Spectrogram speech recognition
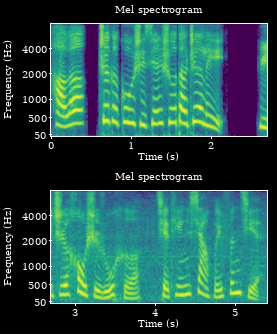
好了，这个故事先说到这里。欲知后事如何，且听下回分解。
